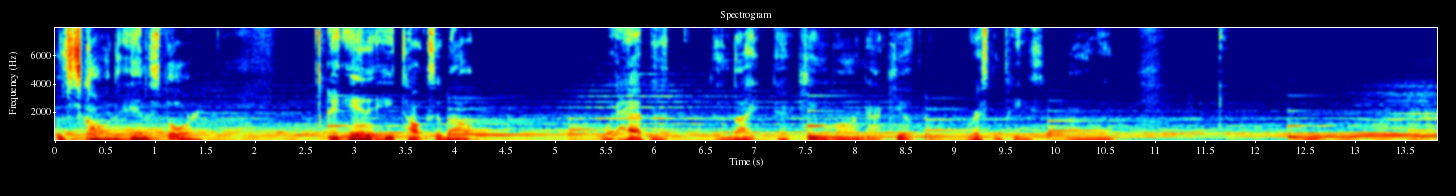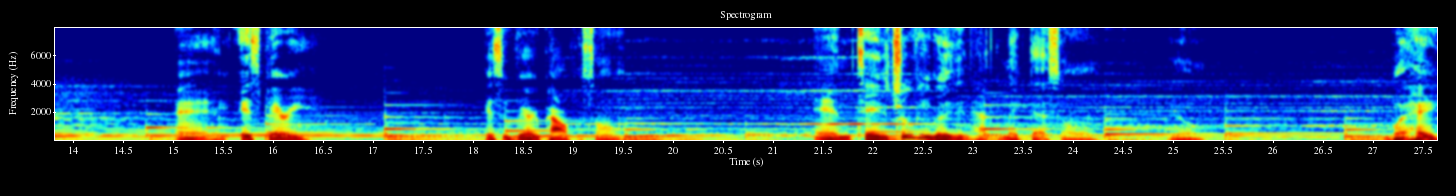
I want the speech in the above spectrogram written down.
which is called The End of Story. And in it, he talks about what happened night that King Von got killed. Rest in peace, by the way. And it's very, it's a very powerful song. And to tell you the truth, he really didn't have to make that song, you know. But hey,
